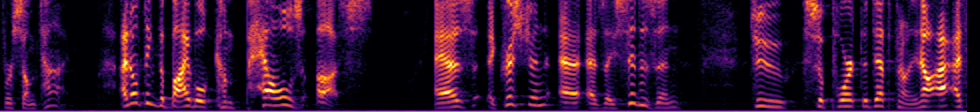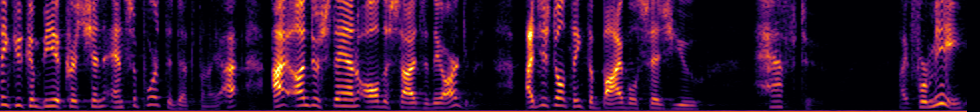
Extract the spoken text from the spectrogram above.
for some time. I don't think the Bible compels us as a Christian, as a citizen, to support the death penalty. Now, I, I, think you can be a Christian and support the death penalty. I, I understand all the sides of the argument. I just don't think the Bible says you have to. Like for me,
